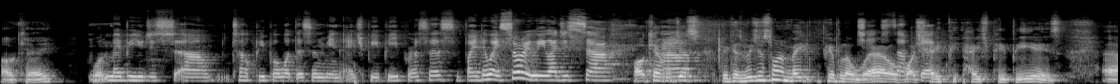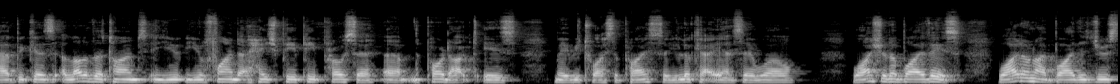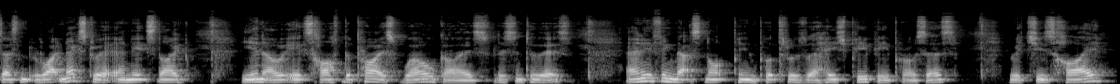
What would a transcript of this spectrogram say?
okay, what? Maybe you just uh, tell people what doesn't mean HPP process. By the way, sorry, we are just uh, okay. We uh, just because we just want to make people aware of what HPP is, uh, because a lot of the times you you'll find that HPP process um, the product is maybe twice the price. So you look at it and say, well, why should I buy this? Why don't I buy the juice that's right next to it? And it's like, you know, it's half the price. Well, guys, listen to this anything that's not been put through the HPP process, which is high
